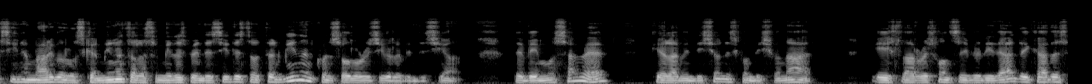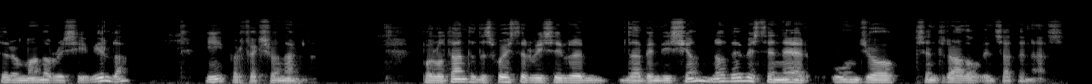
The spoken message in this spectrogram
Sin embargo, los caminos de las familias bendecidas no terminan con solo recibir la bendición. Debemos saber que la bendición es condicional. Es la responsabilidad de cada ser humano recibirla y perfeccionarla. Por lo tanto, después de recibir la bendición, no debes tener un yo centrado en Satanás.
